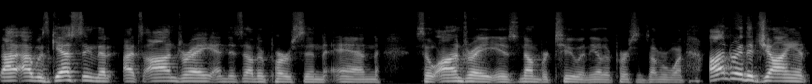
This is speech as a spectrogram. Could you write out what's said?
I, I, was guessing that it's Andre and this other person, and so Andre is number two, and the other person's number one. Andre the Giant.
